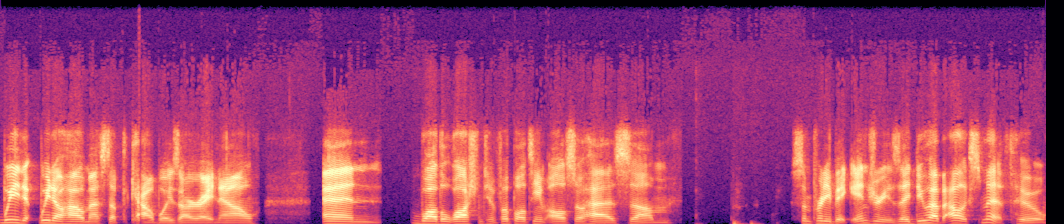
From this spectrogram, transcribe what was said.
we we know how messed up the Cowboys are right now, and while the Washington football team also has some some pretty big injuries, they do have Alex Smith, who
